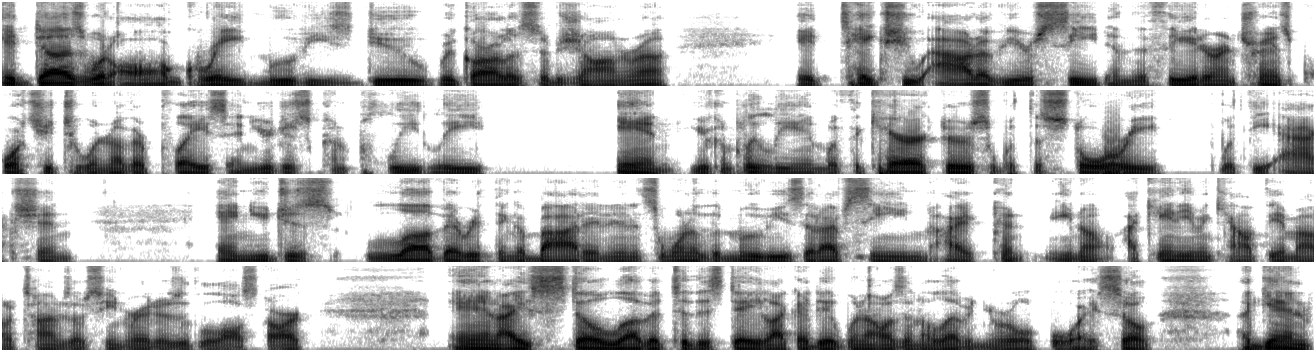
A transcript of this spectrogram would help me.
it does what all great movies do, regardless of genre. It takes you out of your seat in the theater and transports you to another place, and you're just completely in. You're completely in with the characters, with the story, with the action, and you just love everything about it. And it's one of the movies that I've seen. I couldn't, you know, I can't even count the amount of times I've seen Raiders of the Lost Ark, and I still love it to this day, like I did when I was an 11 year old boy. So, again,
